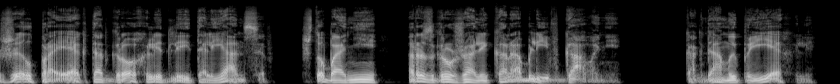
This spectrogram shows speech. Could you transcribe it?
Жил проект отгрохали для итальянцев, чтобы они разгружали корабли в гавани. Когда мы приехали,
